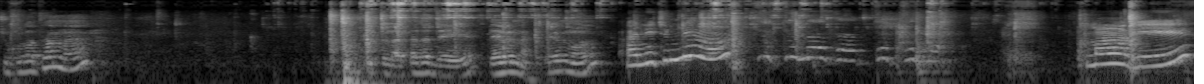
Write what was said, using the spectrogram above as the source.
Çikolata mı? Çikolata da değil. Devirme. Devirme oğlum. Anneciğim ne o? Mavi.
